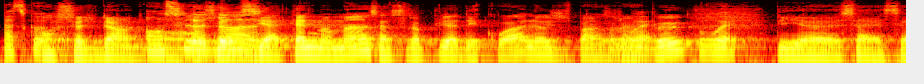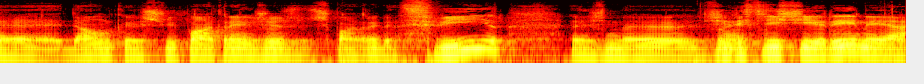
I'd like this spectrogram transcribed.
parce que On se le donne. On se le donne. dit à tel moment, ça sera plus adéquat. Là, j'y penserai un Ouais, peu. ouais. Puis euh, ça, ça- donc, je suis pas en train juste, je suis pas en train de fuir. Euh, Je me, j'y Ouais. réfléchirai, mais à,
